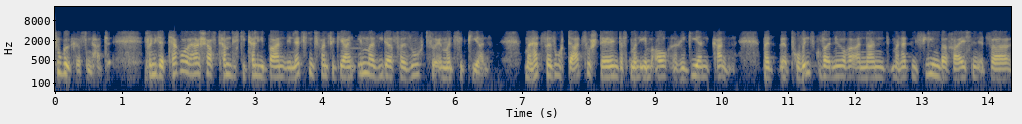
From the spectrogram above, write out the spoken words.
zugegriffen hat. Von dieser Terrorherrschaft haben sich die Taliban in den letzten 20 Jahren immer wieder versucht zu emanzipieren. Man hat versucht darzustellen, dass man eben auch regieren kann. Man hat äh, Provinzgouverneure ernannt, man hat in vielen Bereichen, etwa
